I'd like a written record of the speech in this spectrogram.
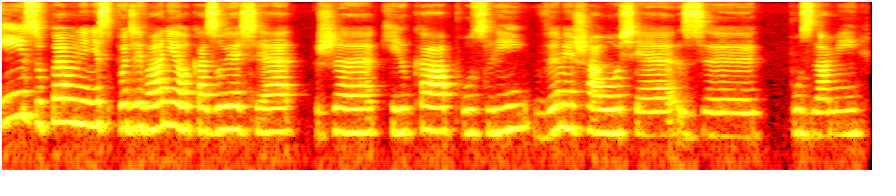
I zupełnie niespodziewanie okazuje się, że kilka puzli wymieszało się z puzzlami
